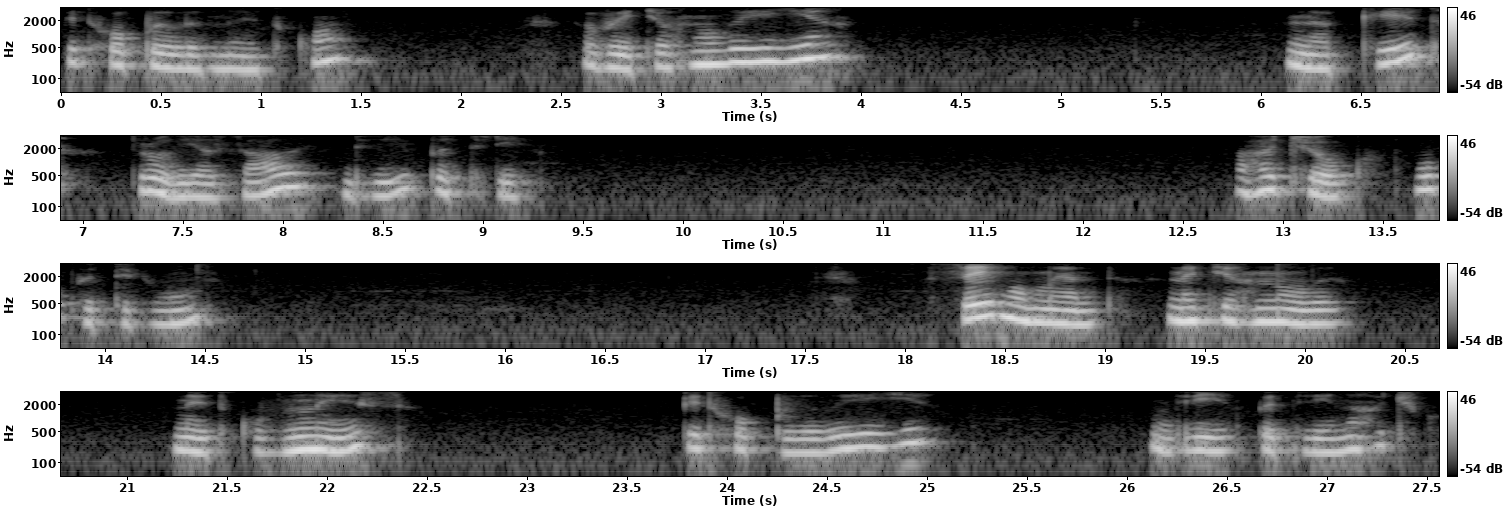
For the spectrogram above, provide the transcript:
підхопили нитку, витягнули її, накид, пров'язали дві петлі. Гачок у петлю. Цей момент натягнули нитку вниз, підхопили її, дві петлі на гачку,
